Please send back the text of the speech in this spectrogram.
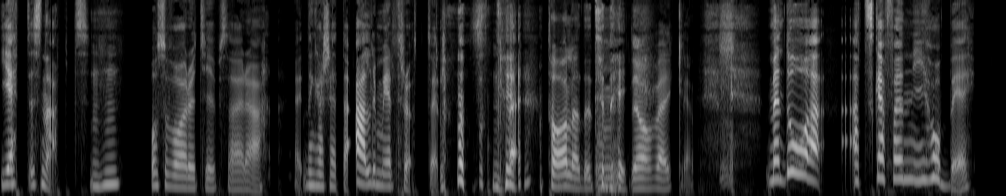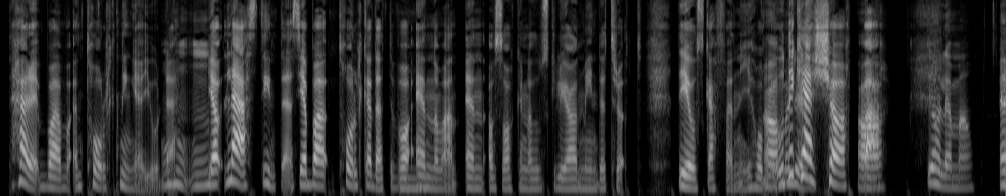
jättesnabbt. Mhm. Och så var det typ så här, äh, den kanske hette Aldrig mer trött eller något sånt där. Talade till Mm, dig. Ja, verkligen. Men då, att skaffa en ny hobby. Här är bara en tolkning jag gjorde. Mhm, mm. Jag läste inte ens, jag bara tolkade att det var Mm. en, av, en av sakerna som skulle göra en mindre trött. Det är att skaffa en ny hobby. Ja, och det, det- kan jag köpa. Ja. Det håller jag med Eh,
